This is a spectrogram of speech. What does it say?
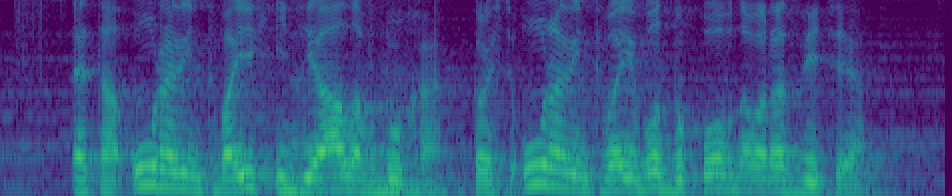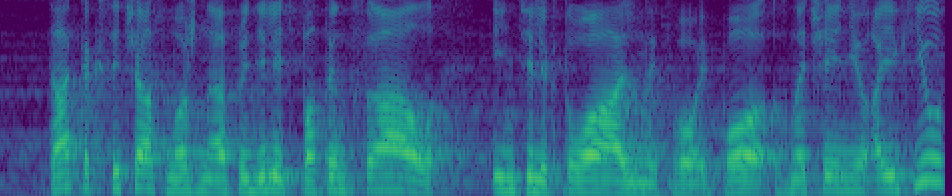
– это уровень твоих идеалов духа, то есть уровень твоего духовного развития. Так как сейчас можно определить потенциал интеллектуальный твой по значению IQ,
